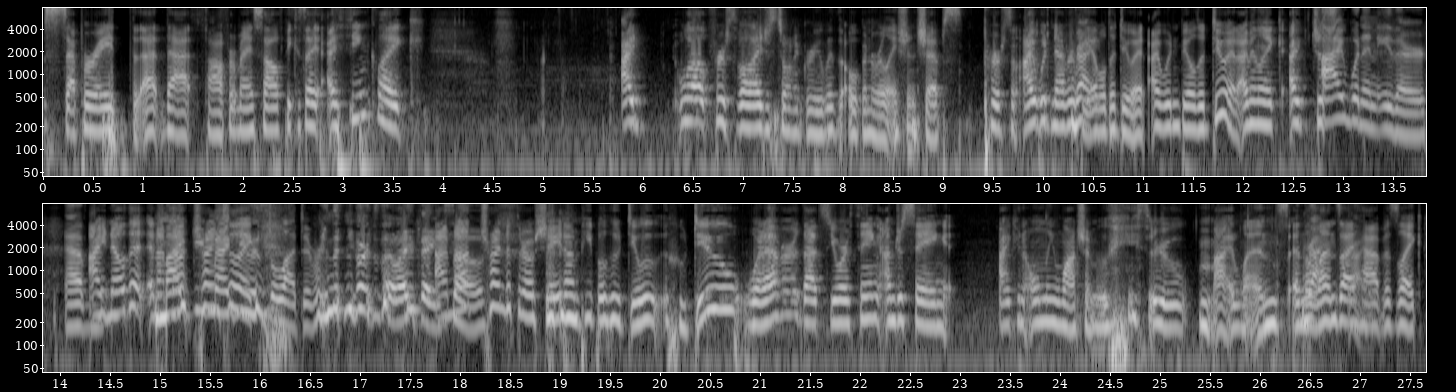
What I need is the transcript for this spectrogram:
separate that that thought for myself because i i think like I well, first of all, I just don't agree with open relationships. Person, I would never Right. be able to do it. I wouldn't be able to do it. I mean, like, I just, I I, wouldn't either. Um, know that, and I'm my not trying my to view like, is a lot different than yours, though. I think I'm so. not trying to throw shade on people who do who do whatever. That's your thing. I'm just saying. I can only watch a movie through my lens, and the Right, lens I right. have is like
